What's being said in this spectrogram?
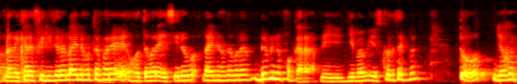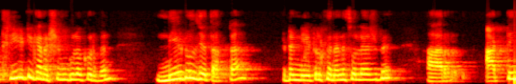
আপনার এখানে ফ্রিজেরও লাইন হতে পারে হতে পারে এসিরও লাইন হতে পারে, বিভিন্ন প্রকার। আপনি যেভাবে ইউজ করে থাকবেন তো যখন থ্রি এইটি কানেকশনগুলো করবেন নিউট্রাল যে তারটা, এটা নিউট্রাল ফ্যানানে চলে আসবে, আর আর্থিং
